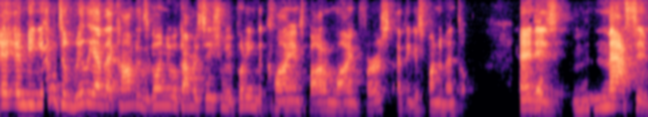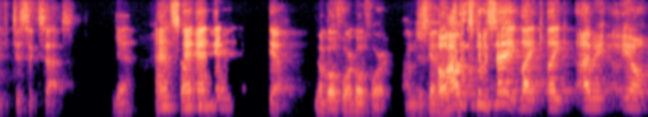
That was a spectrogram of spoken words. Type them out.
And, and, being able to really have that confidence going into a conversation where you're putting the client's bottom line first, I think is fundamental and is massive to success. Yeah. And sometimes, and, and, and, yeah. No, go for it. Go for it. I'm just getting. Oh, I was just gonna say, like, like I mean, you know,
